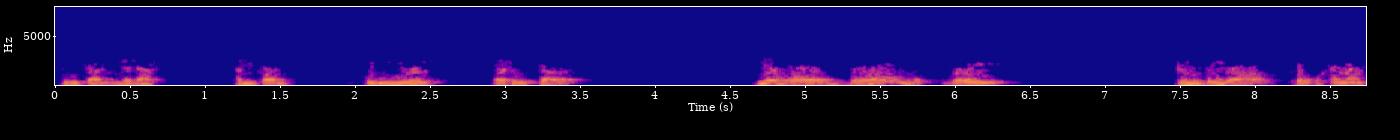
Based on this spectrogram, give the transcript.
xuống trần để đạt thành công, cũng như ở trong trời. Nếu bộ bố một vị trưởng ty đó không có khả năng,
